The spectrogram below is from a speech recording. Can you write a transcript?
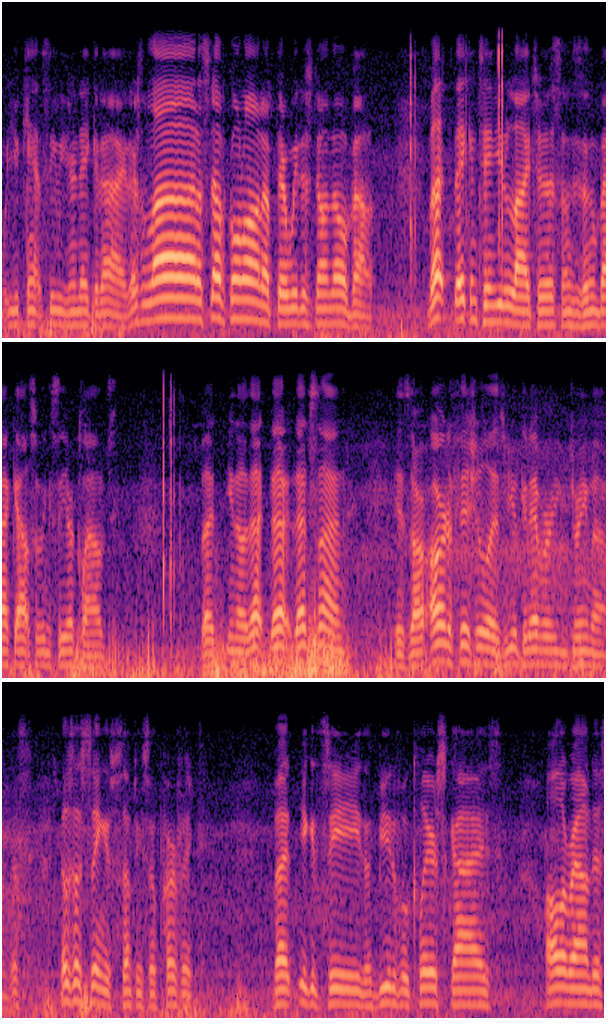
what you can't see with your naked eye. There's a lot of stuff going on up there we just don't know about. But they continue to lie to us. I'll zoom back out so we can see our clouds. But you know that that that sun is our artificial as you could ever dream of. No such thing as something so perfect. But you can see the beautiful clear skies all around us.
